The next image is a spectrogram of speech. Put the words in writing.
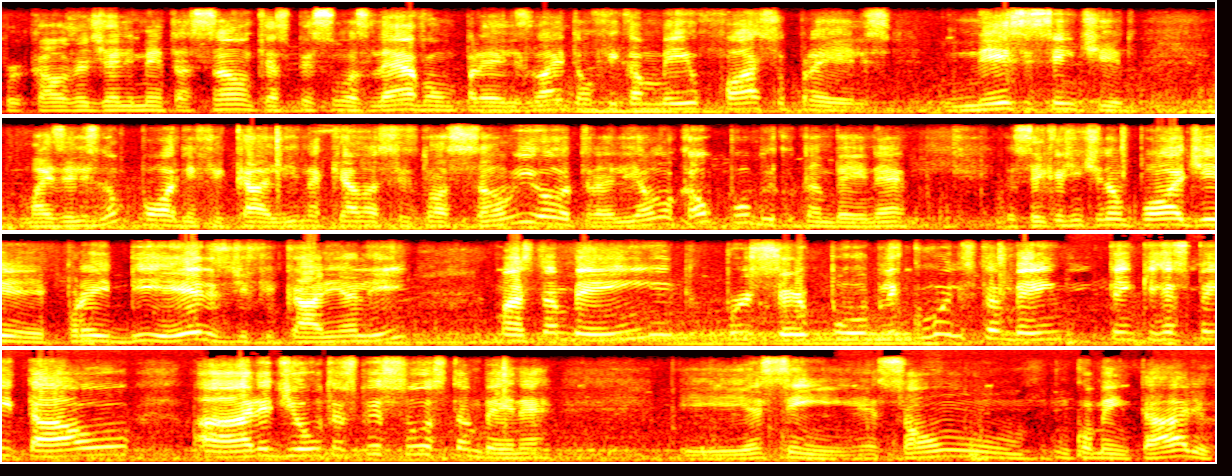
por causa de alimentação que as pessoas levam para eles lá, então fica meio fácil para eles nesse sentido. Mas eles não podem ficar ali naquela situação e outra, ali é um local público também, né? Eu sei que a gente não pode proibir eles de ficarem ali, mas também, por ser público, eles também têm que respeitar o, a área de outras pessoas também, né? E assim, é só um, um comentário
